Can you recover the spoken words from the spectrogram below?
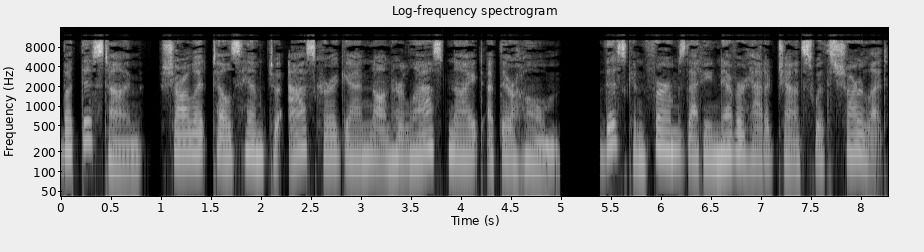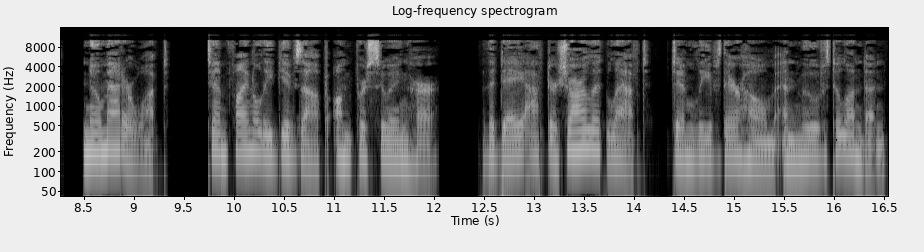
But this time, Charlotte tells him to ask her again on her last night at their home. This confirms that he never had a chance with Charlotte, no matter what. Tim finally gives up on pursuing her. The day after Charlotte left, Tim leaves their home and moves to London,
